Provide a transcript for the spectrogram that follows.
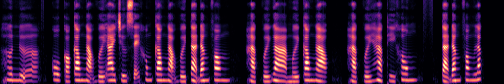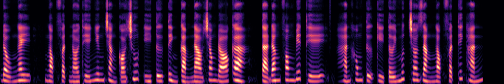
Hơn nữa, Cô có cao ngạo với ai chứ sẽ không cao ngạo với tả Đăng Phong. Hạc với gà mới cao ngạo, hạc với hạc thì không. Tả Đăng Phong lắc đầu ngay, Ngọc Phật nói thế nhưng chẳng có chút ý tứ tình cảm nào trong đó cả. Tả Đăng Phong biết thế, hắn không tự kỷ tới mức cho rằng Ngọc Phật thích hắn.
